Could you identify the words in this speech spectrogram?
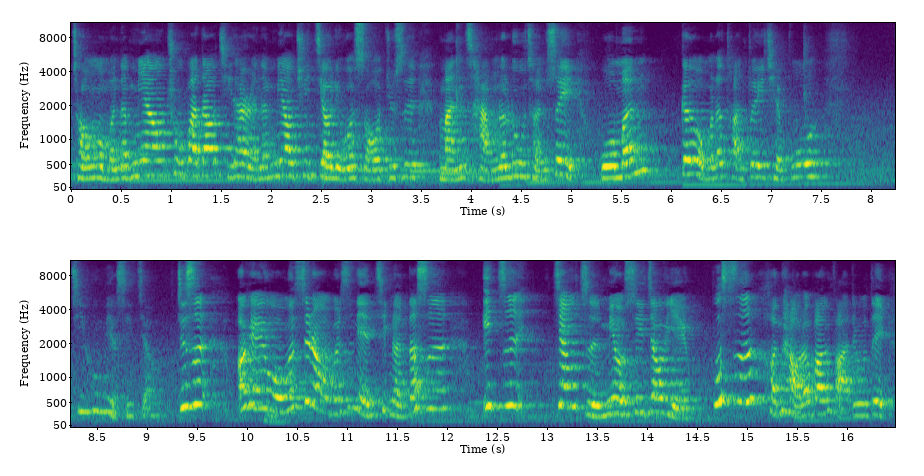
从我们的庙出发到其他人的庙去交流的时候，就是蛮长的路程。所以我们跟我们的团队全部几乎没有睡觉，就是 OK。我们虽然我们是年轻人，但是一直。这样子没有睡觉也不是很好的办法，对不对？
